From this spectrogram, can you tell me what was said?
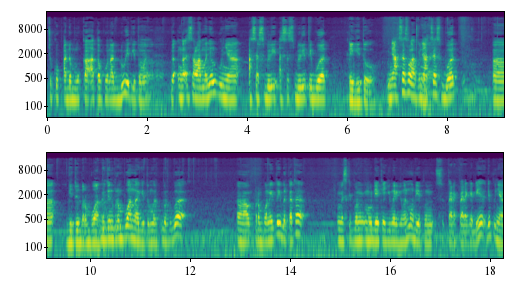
cukup ada muka ataupun ada duit gitu mah Ah. nggak nggak selamanya lu punya accessibility accessibility buat kayak gitu punya akses lah Iya, punya akses buat eh, gituin perempuan. gituin perempuan lah gitu. Menurut gua eh, perempuan itu berkata meskipun mau dia kayak gimana gimana mau dia pun perek pereknya dia dia punya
